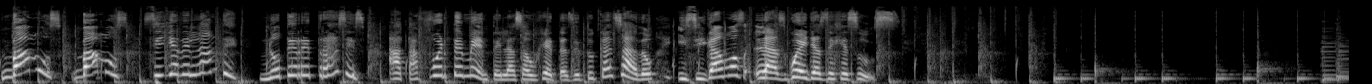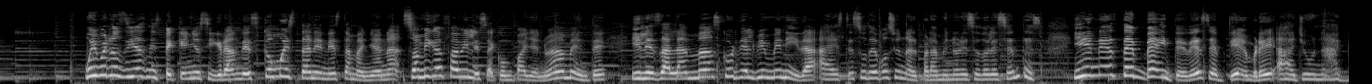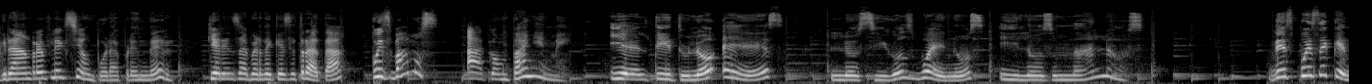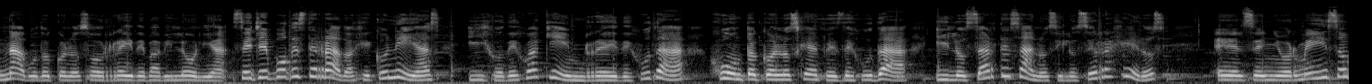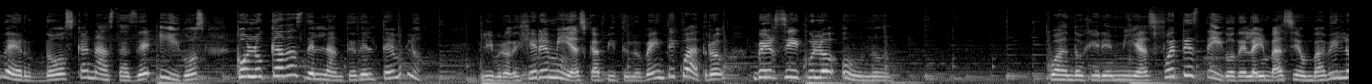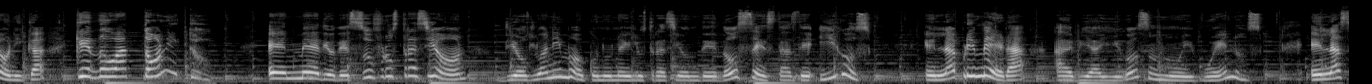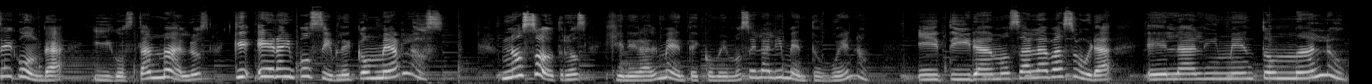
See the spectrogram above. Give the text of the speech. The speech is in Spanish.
¡Vamos! ¡Vamos! ¡Sigue adelante! No te retrases. Ata fuertemente las agujetas de tu calzado y sigamos las huellas de Jesús. Muy buenos días mis pequeños y grandes, ¿cómo están en esta mañana? Su amiga Fabi les acompaña nuevamente y les da la más cordial bienvenida a este su devocional para menores y adolescentes. Y en este 20 de septiembre hay una gran reflexión por aprender. ¿Quieren saber de qué se trata? Pues vamos, acompáñenme. Y el título es Los higos buenos y los malos. Después de que Nabucodonosor, rey de Babilonia, se llevó desterrado a Jeconías, hijo de Joaquim, rey de Judá, junto con los jefes de Judá y los artesanos y los cerrajeros, el Señor me hizo ver dos canastas de higos colocadas delante del templo. Libro de Jeremías capítulo 24, versículo 1. Cuando Jeremías fue testigo de la invasión babilónica, quedó atónito. En medio de su frustración, Dios lo animó con una ilustración de dos cestas de higos. En la primera había higos muy buenos. En la segunda, higos tan malos que era imposible comerlos. Nosotros generalmente comemos el alimento bueno y tiramos a la basura el alimento malo.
